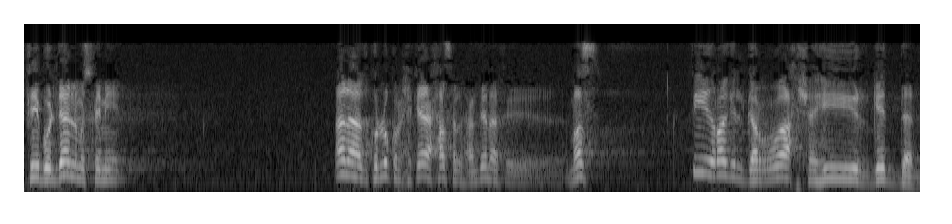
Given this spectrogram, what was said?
في بلدان المسلمين. أنا أذكر لكم حكاية حصلت عندنا في مصر. في راجل جراح شهير جدا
